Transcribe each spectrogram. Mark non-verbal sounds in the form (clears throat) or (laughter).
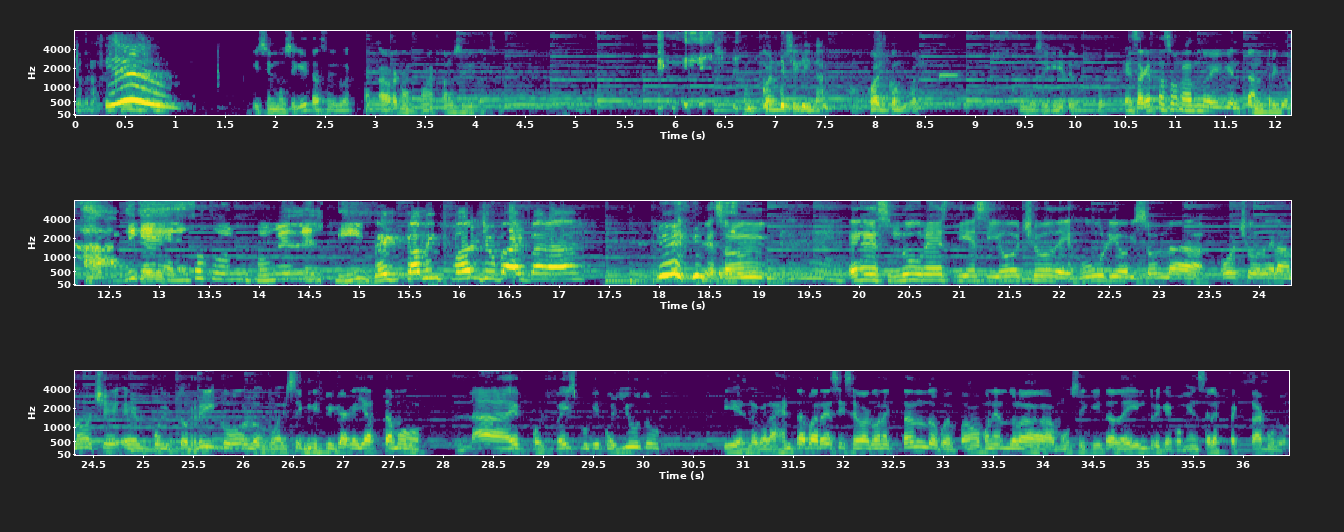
Qué profesional. Y sin musiquita, sí, ahora con, con esta musiquita. sí. ¿Con cuál musiquita? ¿Con cuál? ¿Con cuál? Musiquita. Esa que está sonando ahí bien tántrico. Así que eso pon el, el team. They're coming for you, Bárbara. Son, es lunes 18 de julio y son las 8 de la noche en Puerto Rico, lo cual significa que ya estamos live por Facebook y por YouTube. Y en lo que la gente aparece y se va conectando, pues vamos poniendo la musiquita de intro y que comience el espectáculo.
